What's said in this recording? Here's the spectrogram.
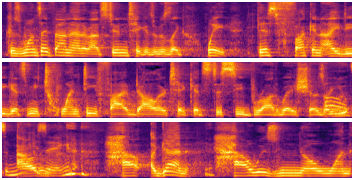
Because once I found out about student tickets, it was like, wait, this fucking ID gets me $25 tickets to see Broadway shows. Are Oh, you it's out of- amazing. how again, how is no one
